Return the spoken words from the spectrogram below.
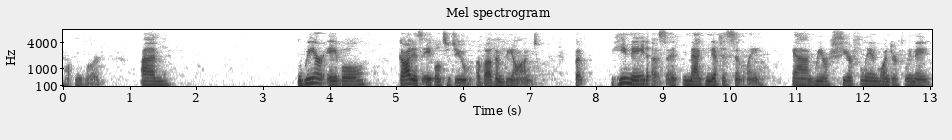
help me, Lord. Um, we are able, God is able to do above and beyond, but He made us uh, magnificently, and we are fearfully and wonderfully made.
